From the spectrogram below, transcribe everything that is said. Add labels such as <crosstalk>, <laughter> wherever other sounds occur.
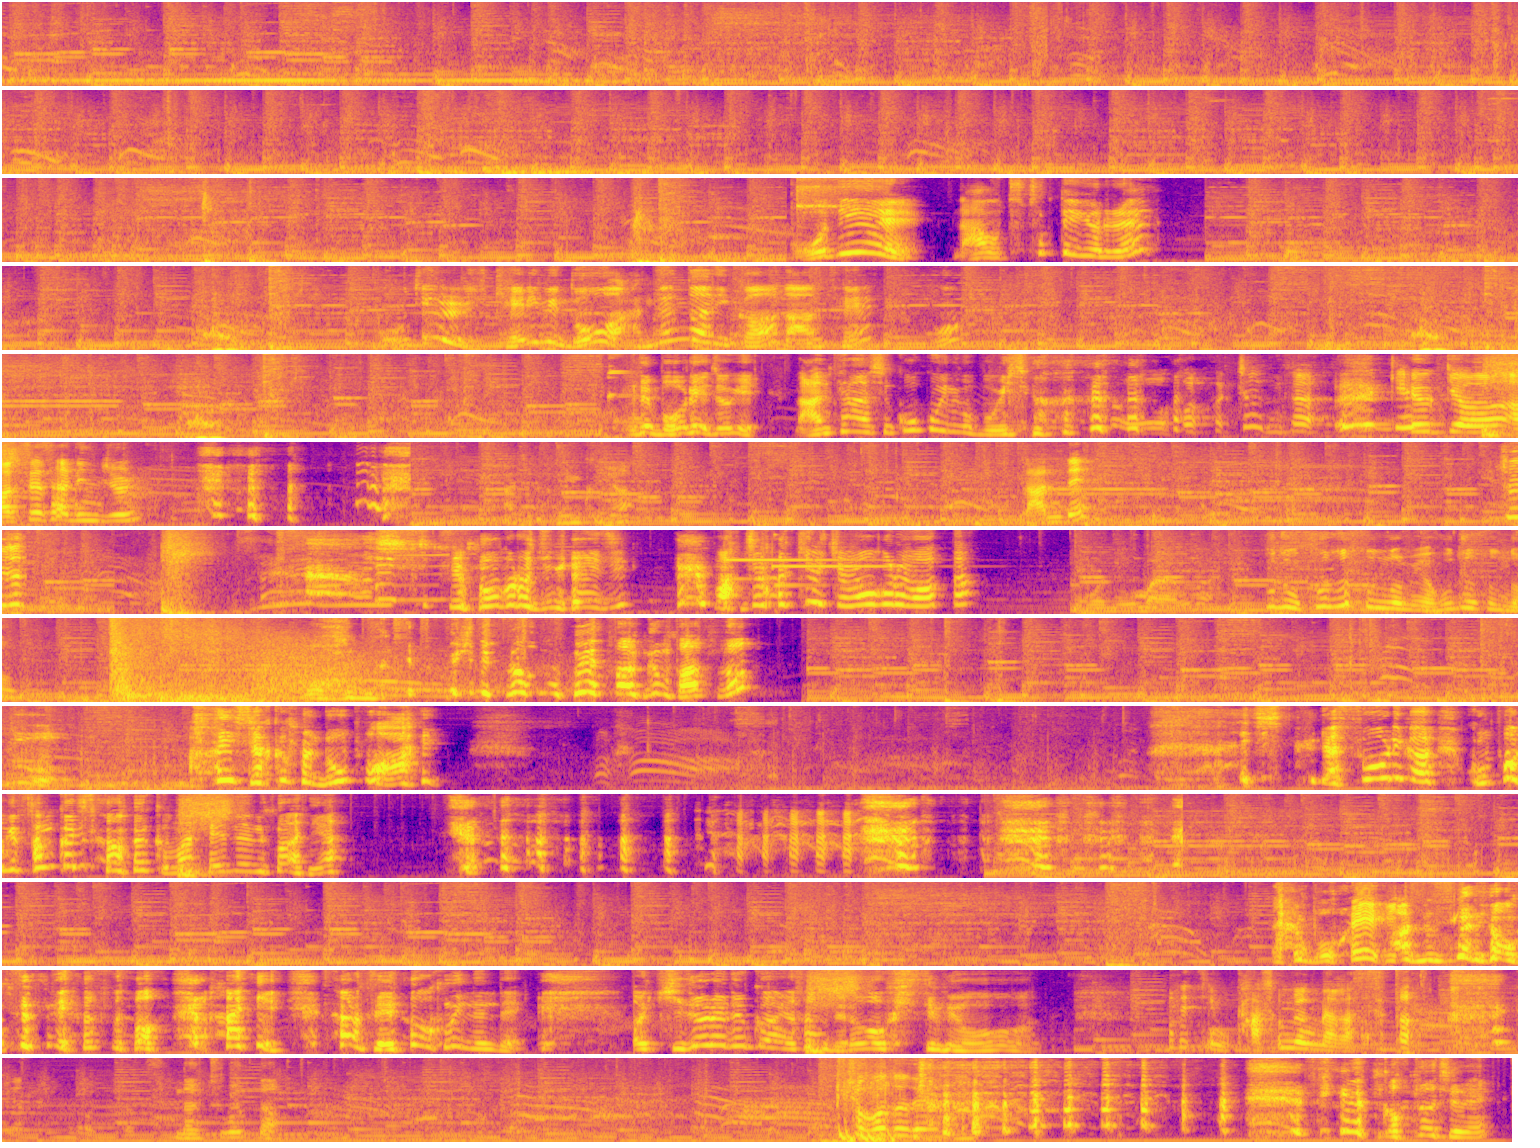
어딜? 나하고 투척 대결을 해? 어딜 게리비 너 안 된다니까 나한테? 어? 내 머리에 저기 안테나 하나씩 꽂고 있는 거 보이냐? 어, 존나 개웃겨 악세사리인 줄 아저 뱅크냐? 난데? 조져 주먹으로 죽여야지 마지막 kill 주먹으로 먹었다? 뭐 누구 말하는 거야? 후드 후드 쏜 놈이야 후드 쏜 놈. 와 뭐야 너 뭐야 방금 봤어? 아니 잠깐만 노포 아이 야 소리가 곱하기 3까지 나오면 그만해야 되는 거 아니야? <laughs> 뭐해 아 아니 사람 내려가고 있는데. 아, 기다려야 될 거 아니야. 사람 내려가고 있으면. 상대팀 다섯 명 나갔어. <laughs> 나 죽었다. 적어도 돼. <laughs> 생명 걷어주네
